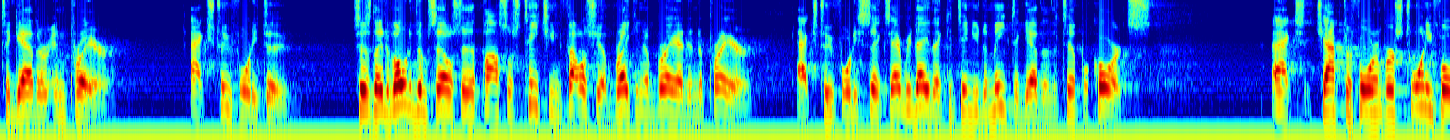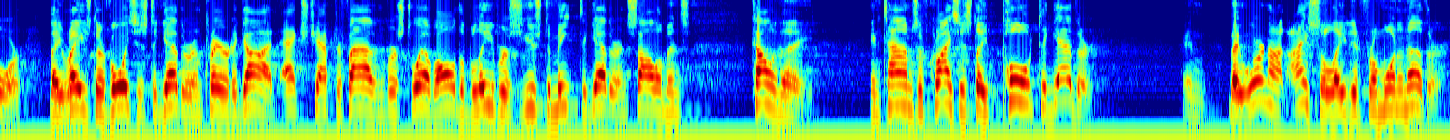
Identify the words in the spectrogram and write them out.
together in prayer. Acts 2.42 says they devoted themselves to the apostles' teaching, fellowship, breaking of bread, and to prayer. Acts 2.46, every day they continued to meet together in the temple courts. Acts chapter 4 and verse 24, they raised their voices together in prayer to God. Acts chapter 5 and verse 12, all the believers used to meet together in Solomon's colonnade. In times of crisis, they pulled together and they were not isolated from one another.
